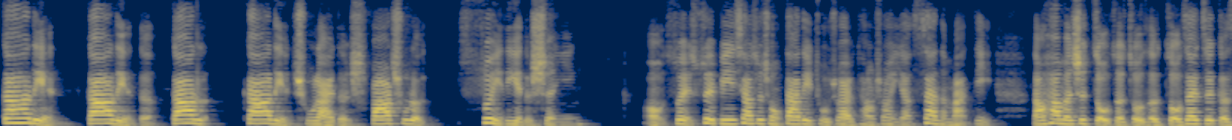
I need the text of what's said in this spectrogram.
嘎脸嘎脸的嘎嘎脸出来的，发出了碎裂的声音。哦，所以碎冰像是从大地吐出来的糖霜一样散了满地，然后他们是走着走着走在这个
